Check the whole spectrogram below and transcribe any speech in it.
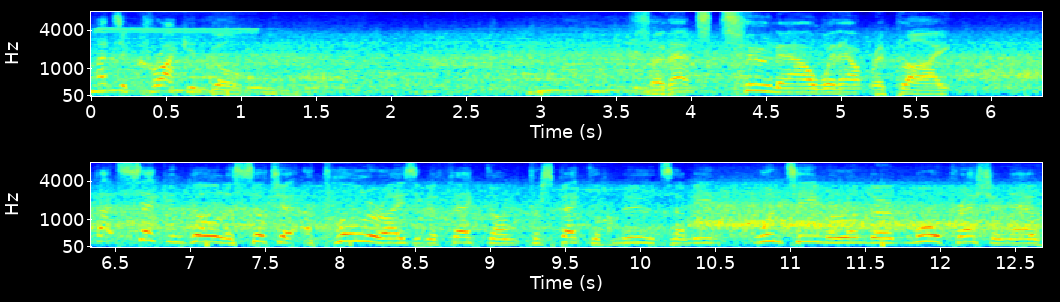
That's a cracking goal. So that's two now without reply. That second goal has such a, a polarising effect on prospective moods. I mean, one team are under more pressure now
